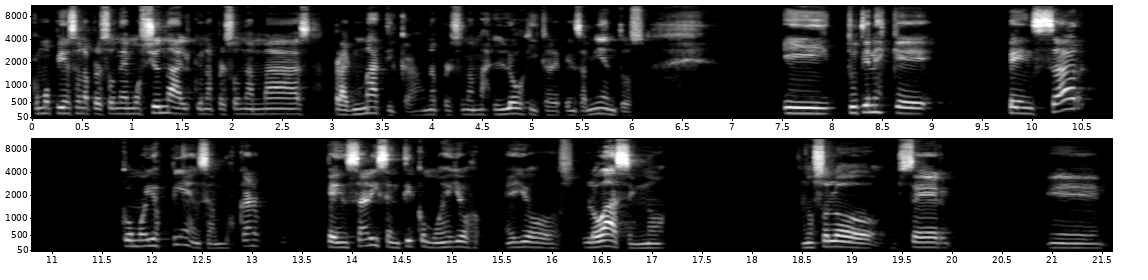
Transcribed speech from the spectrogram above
cómo piensa una persona emocional que una persona más pragmática, una persona más lógica de pensamientos. Y tú tienes que pensar como ellos piensan, buscar pensar y sentir como ellos, ellos lo hacen, ¿no? No solo ser eh,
